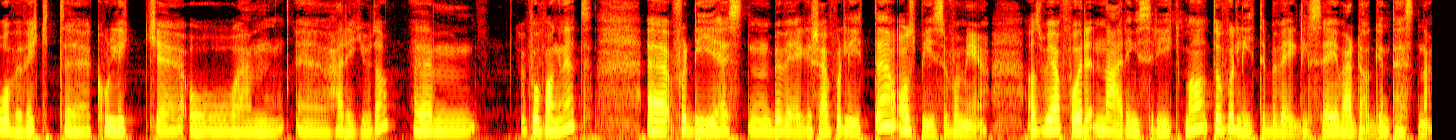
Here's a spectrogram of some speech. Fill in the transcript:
overvekt, eh, kolikk eh, og eh, herregud, da. forfangenhet. fordi hesten beveger seg for lite og spiser for mye. Altså vi har for næringsrik mat og for lite bevegelse i hverdagen til hestene.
